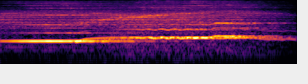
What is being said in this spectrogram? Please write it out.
Mm-hmm.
